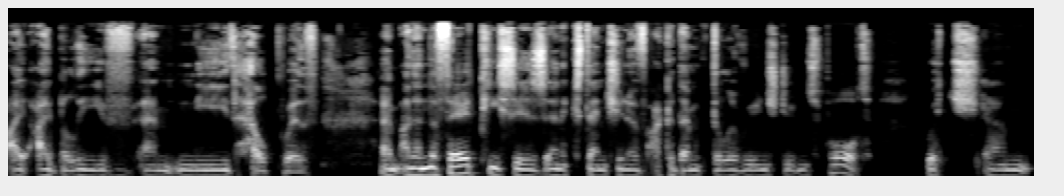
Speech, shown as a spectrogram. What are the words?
I, I believe um, need help with, um, and then the third piece is an extension of academic delivery and student support, which um,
